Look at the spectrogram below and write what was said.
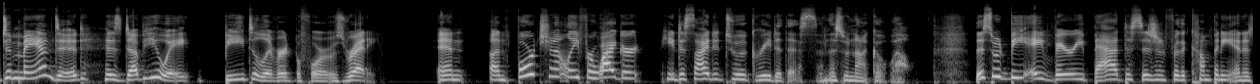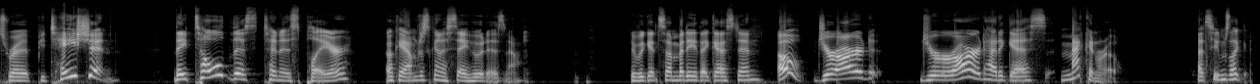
demanded his W8 be delivered before it was ready. And unfortunately for Wiegert, he decided to agree to this, and this would not go well. This would be a very bad decision for the company and its reputation. They told this tennis player, okay, I'm just going to say who it is now. Did we get somebody that guessed in? Oh, Gerard Gerard had a guess McEnroe. That seems like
